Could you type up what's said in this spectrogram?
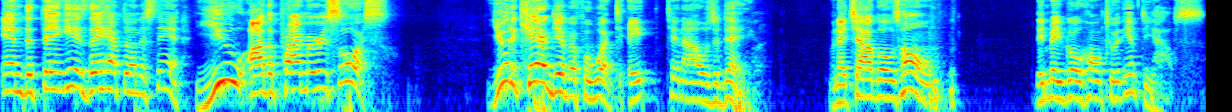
and the thing is, they have to understand you are the primary source. You're the caregiver for what eight, ten hours a day. When that child goes home, they may go home to an empty house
